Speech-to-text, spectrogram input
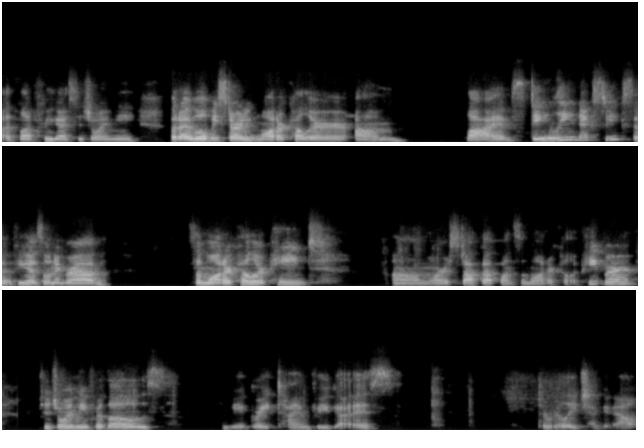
I'd love for you guys to join me. But I will be starting watercolor um, lives daily next week. So if you guys want to grab some watercolor paint um, or stock up on some watercolor paper to join me for those. It'd be a great time for you guys to really check it out.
